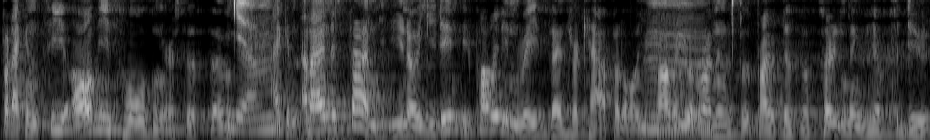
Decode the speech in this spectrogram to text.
but I can see all these holes in your system. Yeah. I can, and I understand, you know, you didn't, you probably didn't raise venture capital, you probably were Mm. running this as a private business, certain things you have to do,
